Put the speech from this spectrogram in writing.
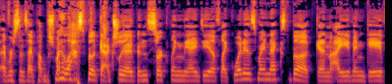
ever since I published my last book, actually, I've been circling the idea of like, what is my next book? And I even gave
